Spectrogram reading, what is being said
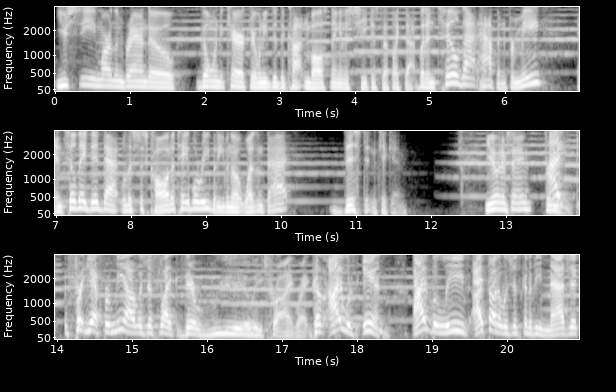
You see Marlon Brando go into character when he did the cotton balls thing in his cheek and stuff like that. But until that happened, for me, until they did that, well, let's just call it a table read. But even though it wasn't that, this didn't kick in. You know what I'm saying? For me, I for yeah, for me, I was just like, they're really trying, right? Because I was in. I believed. I thought it was just going to be magic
